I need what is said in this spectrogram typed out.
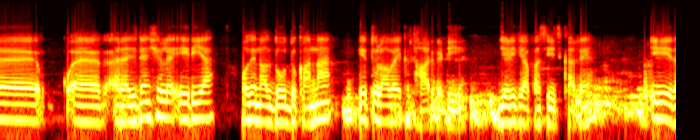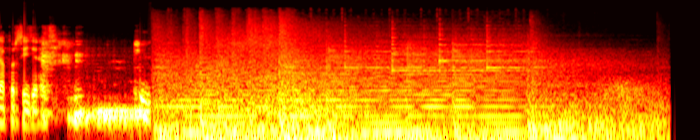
ਰੈਜ਼ੀਡੈਂਸ਼ੀਅਲ ਏਰੀਆ ਉਹਦੇ ਨਾਲ ਦੋ ਦੁਕਾਨਾਂ, ਇਹ ਤੋਂ ਇਲਾਵਾ ਇੱਕ ਥਾਰ ਗੱਡੀ ਹੈ, ਜਿਹੜੀ ਕਿ ਆਪਾਂ ਸੀਜ਼ ਕਰ ਰਹੇ ਹਾਂ। ਇਹ ਇਹਦਾ ਪ੍ਰੋਸੀਜਰ ਹੈ ਜੀ।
